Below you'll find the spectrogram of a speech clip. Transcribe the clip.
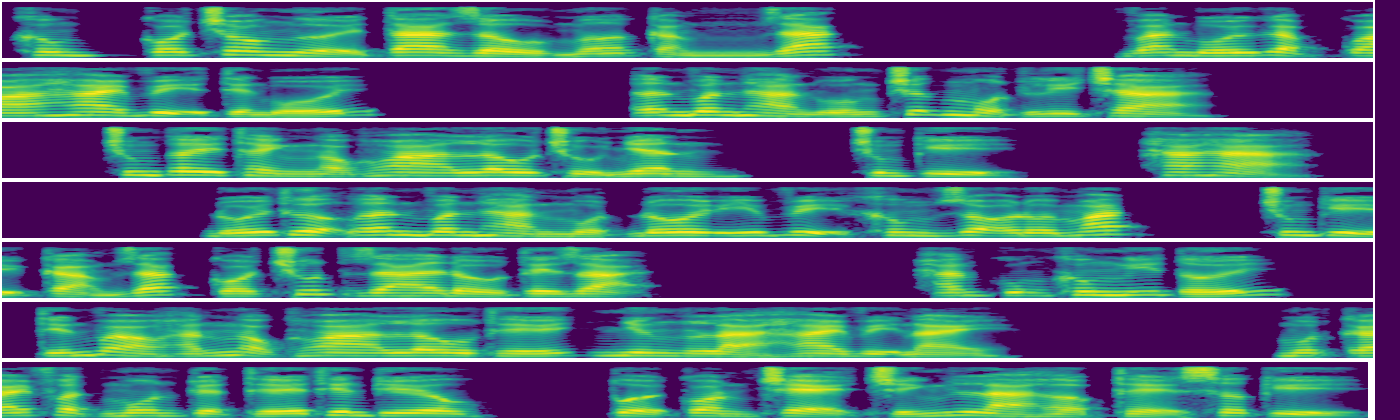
không có cho người ta dầu mỡ cảm giác. Văn bối gặp qua hai vị tiền bối. Ân Vân Hàn uống trước một ly trà. Trung Tây Thành Ngọc Hoa lâu chủ nhân, Trung Kỳ, ha ha. Đối thượng Ân Vân Hàn một đôi ý vị không rõ đôi mắt, Trung Kỳ cảm giác có chút ra đầu tê dại. Hắn cũng không nghĩ tới, tiến vào hắn Ngọc Hoa lâu thế nhưng là hai vị này. Một cái Phật môn tuyệt thế thiên tiêu, tuổi còn trẻ chính là hợp thể sơ kỳ,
